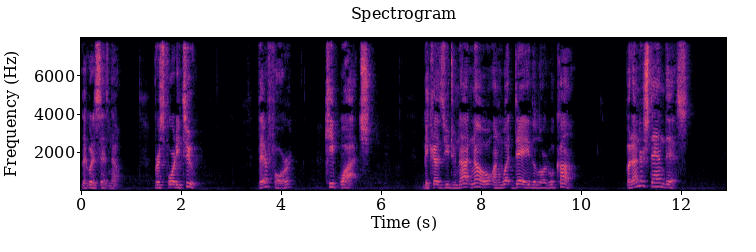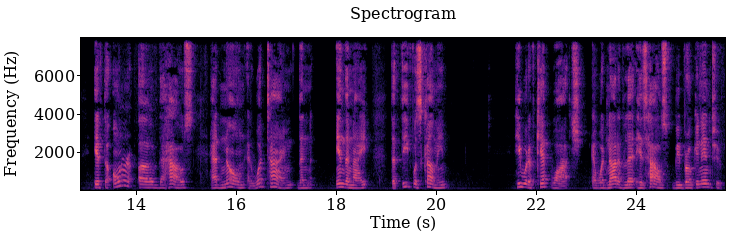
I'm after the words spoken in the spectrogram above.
Look what it says now. Verse 42. Therefore, keep watch, because you do not know on what day the Lord will come. But understand this if the owner of the house had known at what time then in the night the thief was coming, he would have kept watch and would not have let his house be broken into.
